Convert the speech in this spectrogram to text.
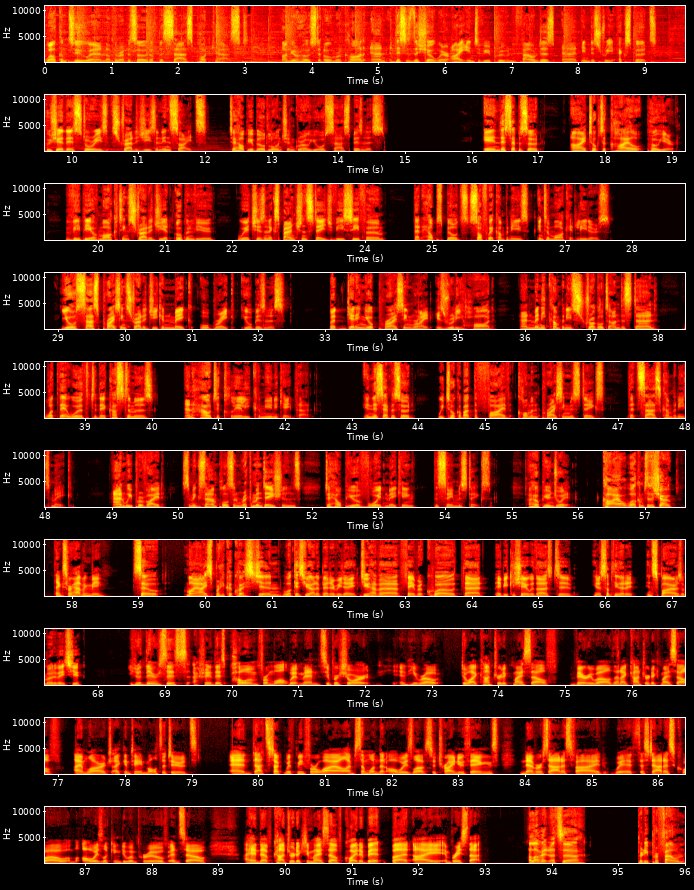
Welcome to another episode of the SaaS Podcast. I'm your host, Omer Khan, and this is the show where I interview proven founders and industry experts who share their stories, strategies, and insights to help you build, launch, and grow your SaaS business. In this episode, I talked to Kyle Poyar, VP of Marketing Strategy at OpenView, which is an expansion stage VC firm that helps build software companies into market leaders. Your SaaS pricing strategy can make or break your business. But getting your pricing right is really hard, and many companies struggle to understand what they're worth to their customers and how to clearly communicate that. In this episode, we talk about the five common pricing mistakes that SaaS companies make, and we provide some examples and recommendations to help you avoid making the same mistakes. I hope you enjoy it. Kyle, welcome to the show. Thanks for having me. So, my icebreaker question what gets you out of bed every day? Do you have a favorite quote that maybe you can share with us to, you know, something that it inspires or motivates you? You know, there's this actually this poem from Walt Whitman, super short, and he wrote, Do I contradict myself? Very well, then I contradict myself. I am large, I contain multitudes. And that stuck with me for a while. I'm someone that always loves to try new things, never satisfied with the status quo. I'm always looking to improve. And so I end up contradicting myself quite a bit, but I embrace that. I love it. That's uh, pretty profound.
